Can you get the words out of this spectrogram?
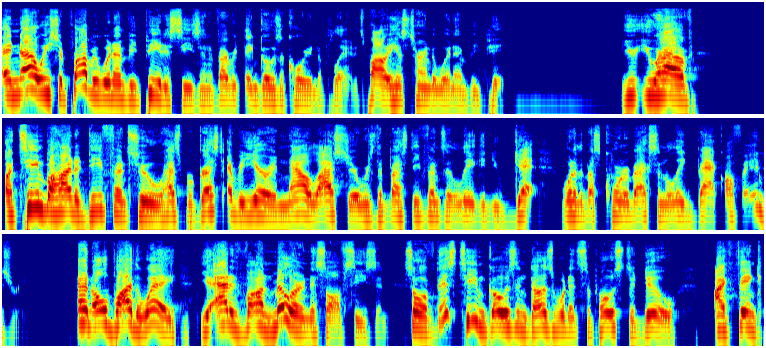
And now he should probably win MVP this season if everything goes according to plan. It's probably his turn to win MVP. You you have a team behind a defense who has progressed every year and now last year was the best defense in the league, and you get one of the best cornerbacks in the league back off of injury. And oh, by the way, you added Von Miller in this offseason. So if this team goes and does what it's supposed to do, I think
